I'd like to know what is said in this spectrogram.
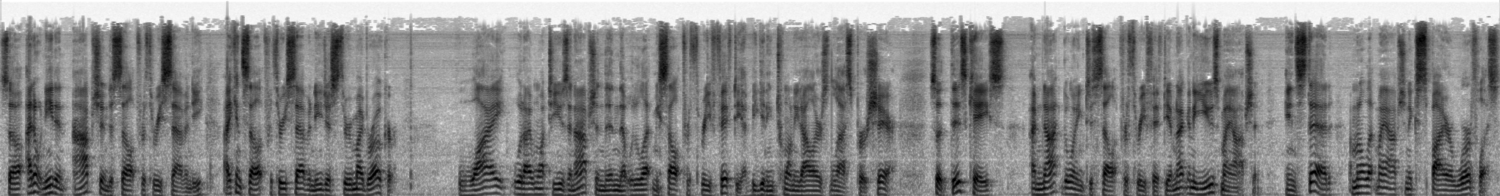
So I don't need an option to sell it for 370. I can sell it for 370 just through my broker. Why would I want to use an option then that would let me sell it for 350? I'd be getting $20 less per share. So in this case, I'm not going to sell it for 350. I'm not going to use my option. Instead, I'm going to let my option expire worthless.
